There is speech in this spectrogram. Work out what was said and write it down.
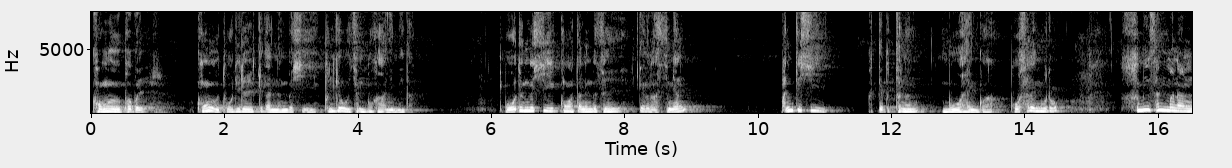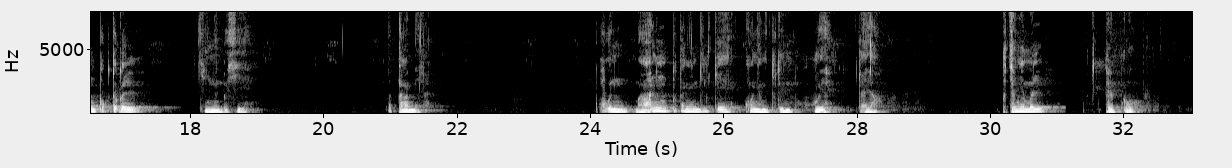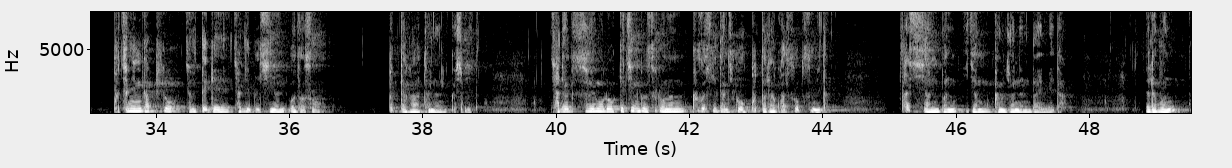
공의 법을 공의 도리를 깨닫는 것이 불교의 전부가 아닙니다. 모든 것이 공하다는 것을 깨달았으면 반드시 그때부터는 무화행과 보살행으로 수미산만한 복덕을 짓는 것이 마땅합니다. 혹은 많은 부당님들께 공양 드린 후에라야 부처님을 뵙고 부처님 가피로 절대계 자기 불신을 얻어서 붓다가 되는 것입니다. 자력 수행으로 깨친 것으로는 그것을 가지고 붓다라고 할 수 없습니다. 다시 한번 이 점 강조하는 바입니다. 여러분,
